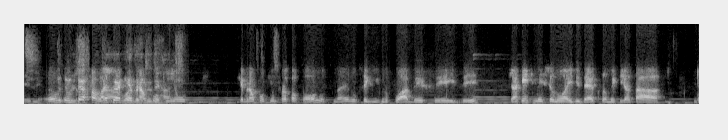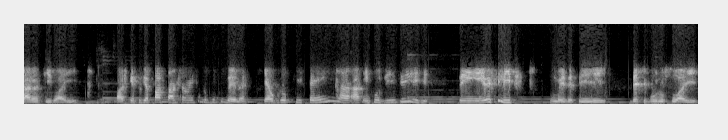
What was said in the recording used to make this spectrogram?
Se, eu, eu queria falar que eu ia quebrar um pouquinho. Quebrar um pouquinho o protocolo, né? Não seguir grupo A, B, C e D já que a gente mencionou aí de Deco também, que já está garantido aí, acho que ele podia passar justamente para o grupo B, né? Que é o grupo que tem, a, a, inclusive, tem eu e Felipe no meio desse, desse buruçu aí?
